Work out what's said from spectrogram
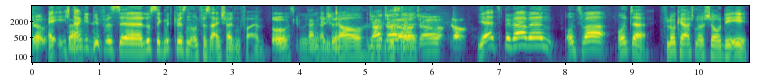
Ja, Hey, ich danke dir fürs äh, lustig Mitquissen und fürs Einschalten vor allem. Okay, Mach's gut. danke Adi, schön. ciao. Liebe Ciao, ciao, Grüße. ciao, ciao. Ciao. Jetzt bewerben! Und zwar unter flokerschnershow.de.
